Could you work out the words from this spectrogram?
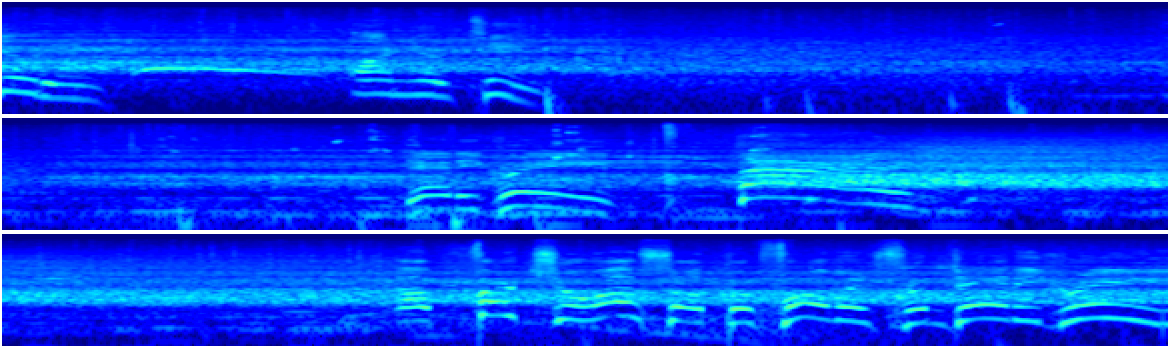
shooting on your team. Danny Green, bang! A virtuoso performance from Danny Green,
